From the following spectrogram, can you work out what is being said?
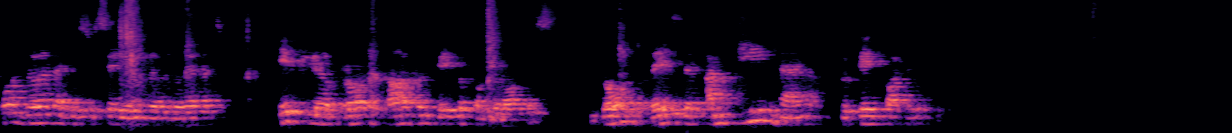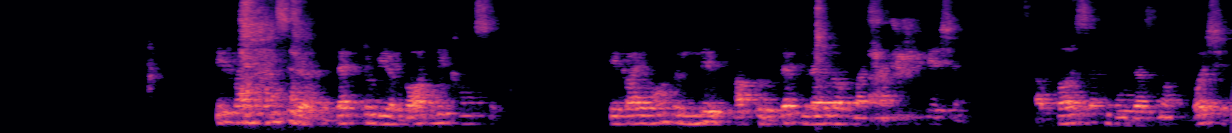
Dore Raj used to say, you know, if you have brought a carbon paper from your office, don't raise that unclean hand to take part in the cake. if I consider that to be a godly counsel, if I want to live up to that level of my sanctification, a person who does not worship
